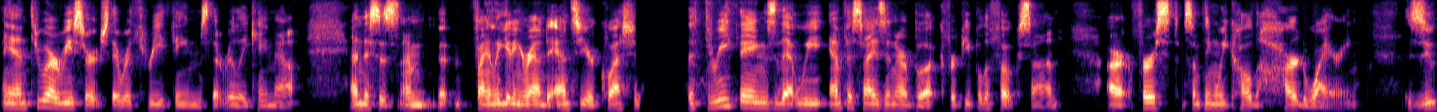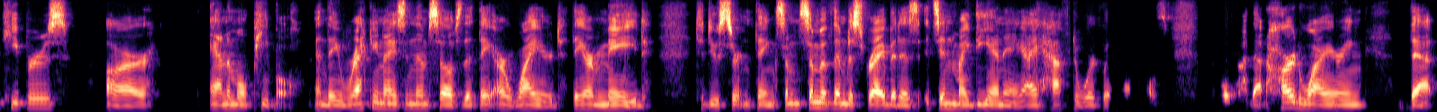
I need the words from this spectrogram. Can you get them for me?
And through our research, there were three themes that really came out. And this is, I'm finally getting around to answer your question. The three things that we emphasize in our book for people to focus on are first, something we called hardwiring. Zookeepers are animal people and they recognize in themselves that they are wired, they are made to do certain things. Some, some of them describe it as it's in my DNA. I have to work with animals. That hardwiring that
